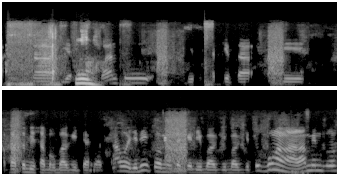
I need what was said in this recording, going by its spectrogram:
kita dia hmm. bantu bisa kita di apa tuh bisa berbagi cara tahu jadi kalau misalnya kayak dibagi-bagi tuh gue nggak ngalamin tuh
